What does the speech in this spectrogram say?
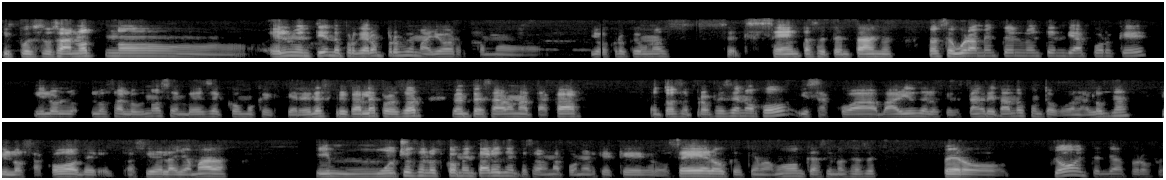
y pues, o sea, no, no, él no entiende porque era un profe mayor, como yo creo que unos 60, 70 años. Entonces, seguramente él no entendía por qué y los alumnos, en vez de como que querer explicarle al profesor, lo empezaron a atacar. Entonces, el profe se enojó y sacó a varios de los que se están gritando junto con la alumna y los sacó de, así de la llamada. Y muchos en los comentarios empezaron a poner que qué grosero, que qué mamón, que así no se hace. Pero yo entendía, profe.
